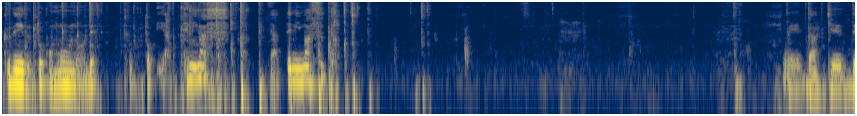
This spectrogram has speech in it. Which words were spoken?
くれると思うので、ちょっとやってみます。やってみますと。だけで、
